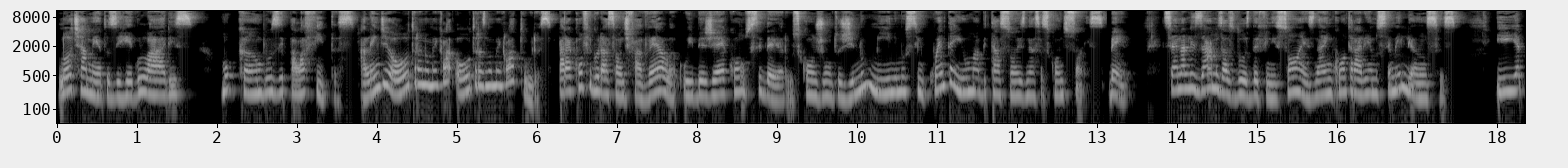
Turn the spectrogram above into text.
loteamentos irregulares, mucambos e palafitas, além de outra nomencla outras nomenclaturas. Para a configuração de favela, o IBGE considera os conjuntos de no mínimo 51 habitações nessas condições. Bem, se analisarmos as duas definições, né, encontraremos semelhanças. E é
